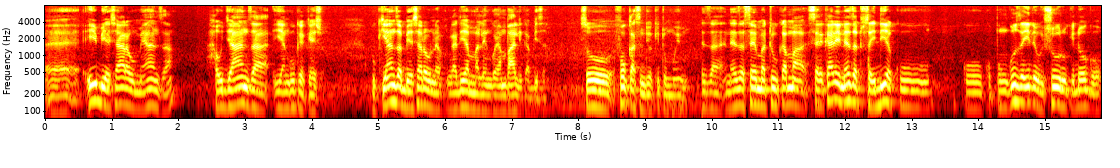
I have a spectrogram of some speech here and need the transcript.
uh, hii biashara umeanza haujaanza ianguke kesho. Ukianza biashara unaangalia malengo ya mbali kabisa. So focus ndio kitu muhimu. Naweza, sema tu kama serikali inaweza tusaidia ku, kupunguza ile ushuru kidogo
